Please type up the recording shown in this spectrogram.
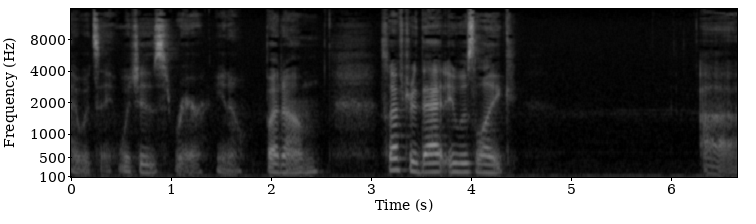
I would say, which is rare, you know. But um, so after that, it was like, uh,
